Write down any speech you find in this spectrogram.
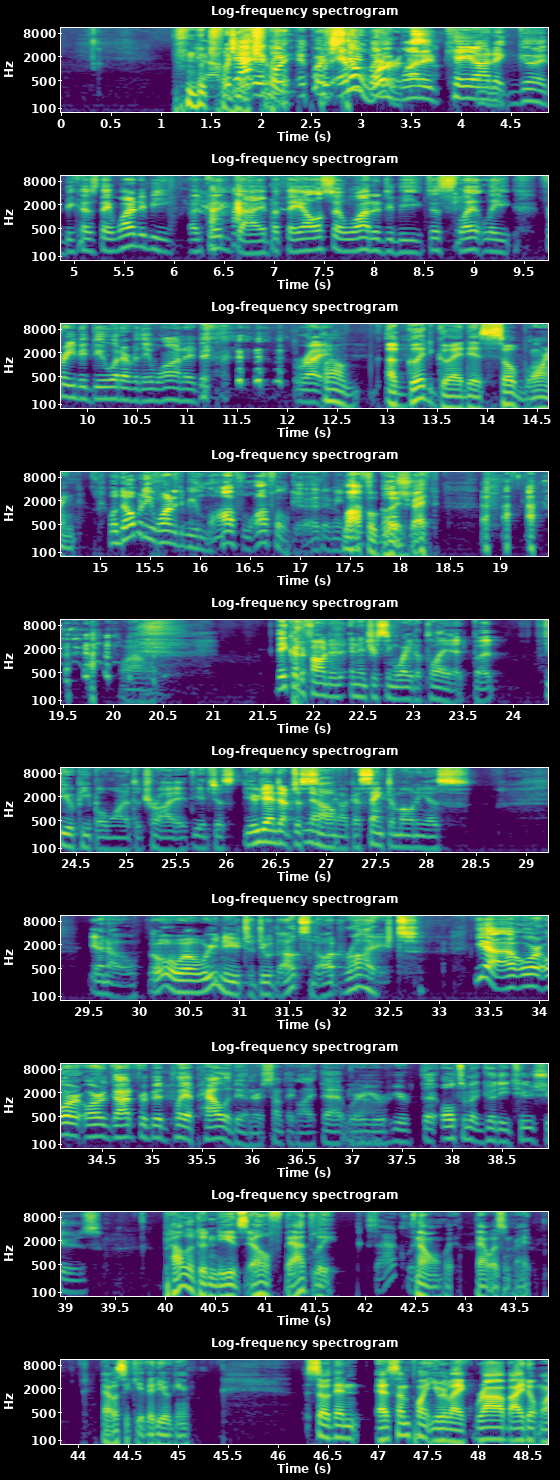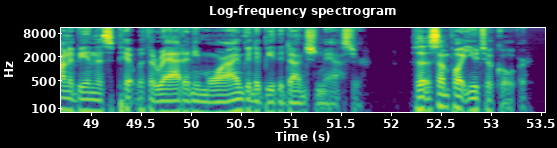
Yeah, which And of actually, course, of course which still everybody works. wanted chaotic good because they wanted to be a good guy, but they also wanted to be just slightly free to do whatever they wanted. right. Well, a good good is so boring. well, nobody wanted to be lawful, lawful good. I mean, Lawful good, right? Wow. They could have found an interesting way to play it, but few people wanted to try it. You just you'd end up just No. sounding like a sanctimonious, you know. Oh well, we need to do that's not right. Yeah, uh, or, or or God forbid, play a paladin or something like that, where you're you're the ultimate goody two shoes. Paladin needs elf badly. Exactly. No, wait, that wasn't right. That was a ge- video game. So then at some point you were like, Rob, I don't want to be in this pit with a rat anymore. I'm going to be the dungeon master. So at some point you took over.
